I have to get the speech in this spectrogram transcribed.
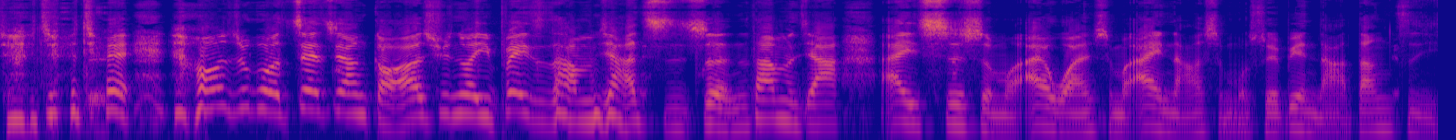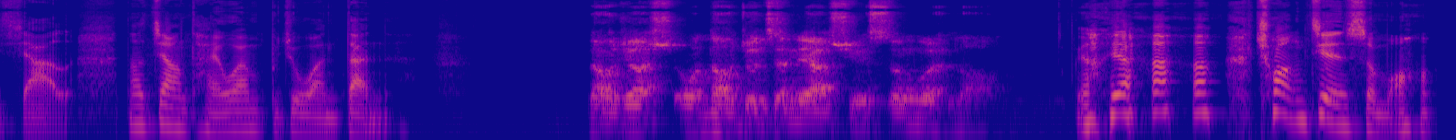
对对对。然后如果再这样搞下去，那一辈子他们家执政，他们家爱吃什么、爱玩什么、爱拿什么，随便拿当自己家了。那这样台湾不就完蛋了？那我就要说，那我就真的要学孙文喽。要 创建什么？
